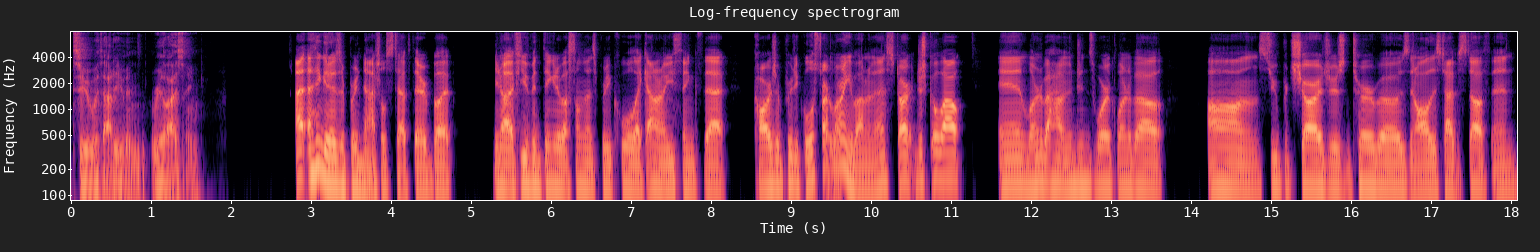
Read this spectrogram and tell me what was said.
too without even realizing. I, I think it is a pretty natural step there, but you know, if you've been thinking about something that's pretty cool, like I don't know, you think that cars are pretty cool, start learning about them, man. Start just go out and learn about how engines work, learn about um superchargers and turbos and all this type of stuff. And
